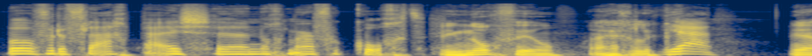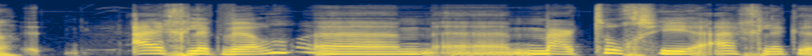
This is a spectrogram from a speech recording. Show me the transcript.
boven de vraagprijs uh, nog maar verkocht. Ik nog veel eigenlijk. Ja, ja. Eigenlijk wel. Um, uh, maar toch zie je eigenlijk uh,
